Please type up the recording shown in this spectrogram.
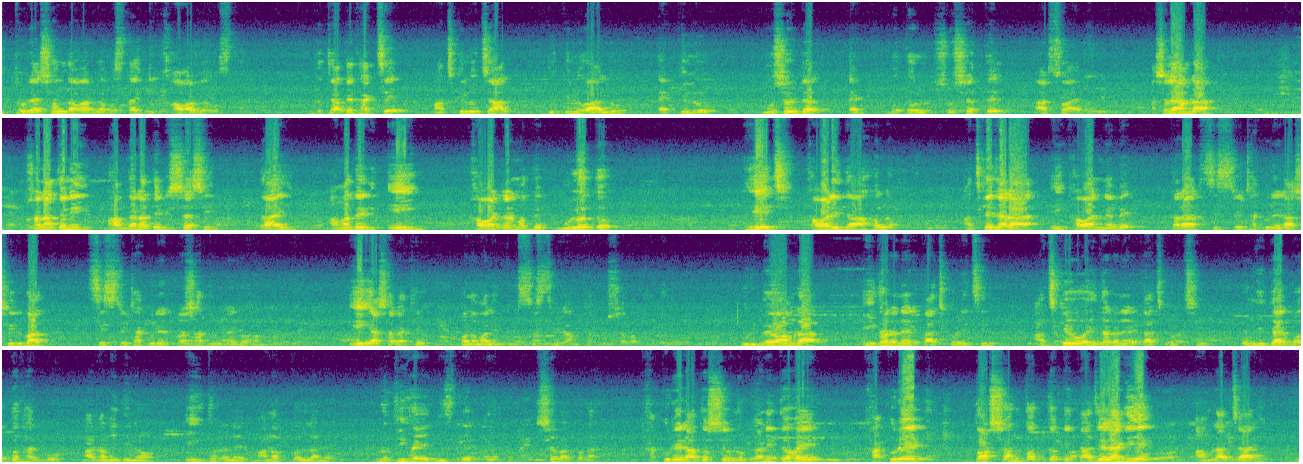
একটু রেশন দেওয়ার ব্যবস্থা, একটু খাওয়ার ব্যবস্থা। যাতে থাকছে পাঁচ কিলো চাল, দু কিলো আলু, এক কিলো মুসুর ডাল, এক বোতল সর্ষের তেল আর সয়াবিন। আসলে আমরা সনাতনী ভাবধারাতে বিশ্বাসী, তাই আমাদের এই খাওয়াটার মধ্যে মূলত ভেজ খাবারই দেওয়া হলো। আজকে যারা এই খাবার নেবে, তারা শ্রী ঠাকুরের আশীর্বাদ শ্রী ঠাকুরের প্রসাদ রূপে গ্রহণ করবে। এই আশা রাখে বনমালীপুর শ্রী শ্রী রাম ঠাকুর সেবা। পূর্বেও আমরা এই ধরনের কাজ করেছি, আজকেও এই ধরনের কাজ করছি। অঙ্গীকারবদ্ধ থাকব, আগামী দিনও এই ধরনের মানব কল্যাণে ব্রতী হয়ে নিজদেরকে সেবা করা। ঠাকুরের আদর্শে অনুপ্রাণিত হয়ে ঠাকুরের দর্শন তত্ত্বকে কাজে লাগিয়ে আমরা চাই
